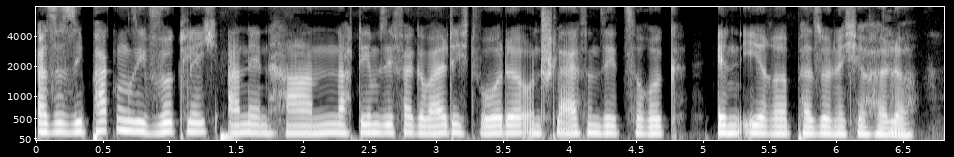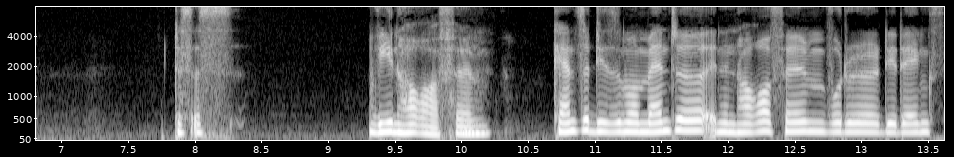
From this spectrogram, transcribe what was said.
Also sie packen sie wirklich an den Haaren, nachdem sie vergewaltigt wurde, und schleifen sie zurück in ihre persönliche Hölle. Das ist wie ein Horrorfilm. Mhm. Kennst du diese Momente in den Horrorfilmen, wo du dir denkst,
